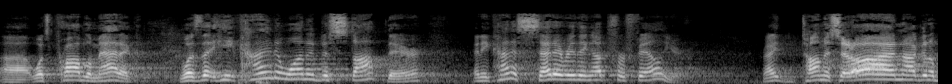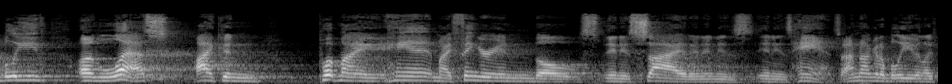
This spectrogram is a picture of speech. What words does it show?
Uh, what's problematic was that he kind of wanted to stop there and he kind of set everything up for failure. Right? Thomas said, Oh, I'm not going to believe unless I can put my hand, my finger in the in his side and in his in his hands. I'm not going to believe unless.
